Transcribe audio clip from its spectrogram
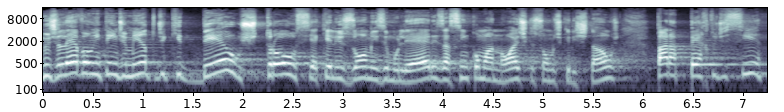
nos leva ao entendimento de que Deus trouxe aqueles homens e mulheres, assim como a nós que somos cristãos, para perto de si.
